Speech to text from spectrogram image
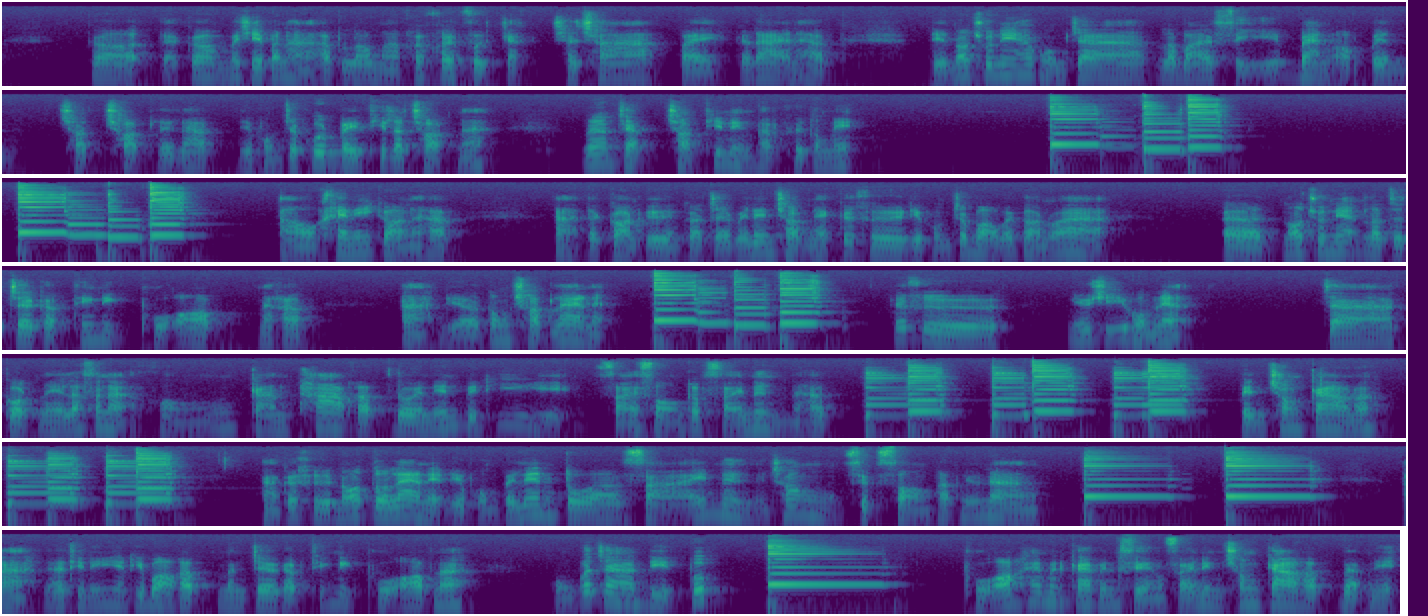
ก็แต่ก็ไม่ใช่ปัญหาครับ เรามาค่อยๆ ฝึกจากช้าๆไปก็ได้นะครับ เดี๋ยวโน้ตชุดนี้ครับผมจะระบายสีแบ่งออกเป็นช็อตๆเลยนะครับ เดี๋ยวผมจะพูดไปทีละช็อตนะ เริ่มจากช็อตที่1ครับคือตรงนี้ เอาแค่นี้ก่อนนะครับอะแต่ก่อนอื่นก่อนจะไปเล่นช็อตนี้ก็คือเดี๋ยวผมจะบอกไว้ก่อนว่าเอ่อโน้ตชุดนี้เราจะเจอกับเทคนิค pull off นะครับอะเดี๋ยวตรงช็อตแรกเนี่ยก็คือ นิ้วชี้ผมเนี่ยจะกดในลักษณะของการทาบครับ โดยเน้นไปที่สาย 2 กับสาย 1 นะครับ เป็นช่อง 9 เนาะอะก็คือโน้ตตัวแรกเนี่ย เดี๋ยวผมไปเล่นตัวสาย 1 ช่อง 12 ครับนิ้วนาง อะ แล้วทีนี้อย่างที่บอกครับ มันเจอกับเทคนิค pull off นะ ผมก็จะดีดปุ๊บ pull off ให้มันกลายเป็นเสียงสาย 1 ช่อง 9 ครับ แบบนี้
